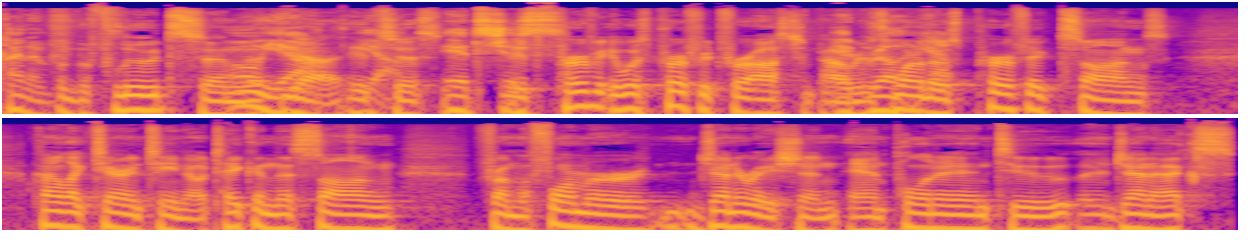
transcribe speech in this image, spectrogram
kind of the flutes and Oh, the- yeah, it's yeah. just It's just- it's perfect. It was perfect for Austin Powers. really- it's one of yeah. those perfect songs, kind of like Tarantino, taking this song from a former generation and pulling it into a Gen X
